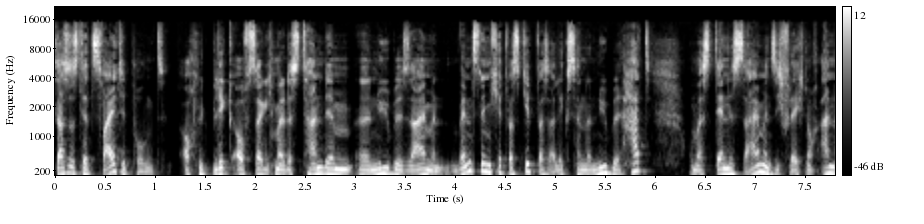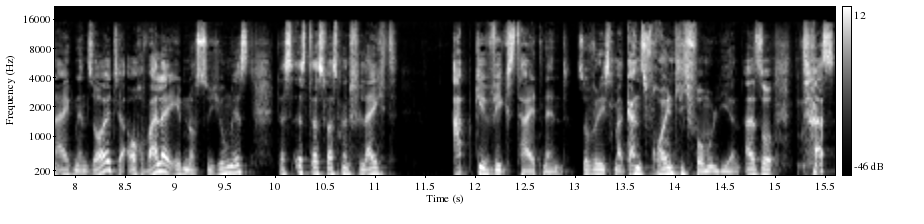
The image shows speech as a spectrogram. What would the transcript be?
das ist der zweite Punkt, auch mit Blick auf, sage ich mal, das Tandem äh, Nübel-Simon. Wenn es nämlich etwas gibt, was Alexander Nübel hat und was Dennis Simon sich vielleicht noch aneignen sollte, auch weil er eben noch so jung ist, das ist das, was man vielleicht Abgewichstheit nennt. So würde ich es mal ganz freundlich formulieren. Also, das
